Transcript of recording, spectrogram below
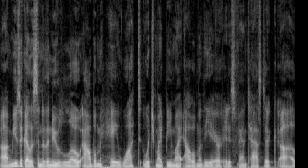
Uh, music, I listened to the new Low album, Hey What, which might be my album of the year. It is fantastic. Uh,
